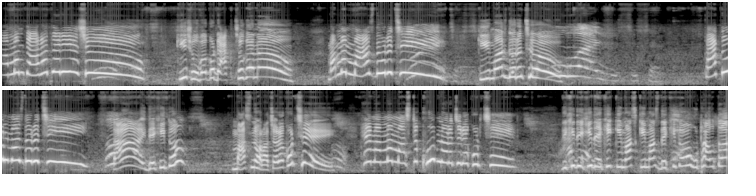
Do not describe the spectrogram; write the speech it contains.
মাম্মাম তাড়াতাড়ি এসো। কি সৌভাগ্য, ডাকছো কেন? মাম্মা, মাছ ধরেছি। কি মাছ ধরেছো? কাতল মাছ ধরেছি। তাই দেখি তো। মাছ নড়াচড়া করছে? হ্যাঁ মাম্মা মাছটা খুব নড়াচড়া করছে। দেখি দেখি দেখি কি মাছ কি মাছ? দেখি তো উঠাও তো।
